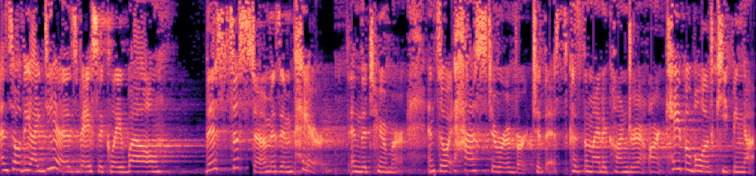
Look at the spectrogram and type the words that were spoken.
And so the idea is basically, well, this system is impaired in the tumor, and so it has to revert to this because the mitochondria aren't capable of keeping up.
